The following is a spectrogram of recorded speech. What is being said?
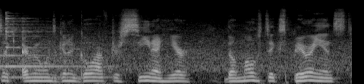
Looks like everyone's gonna go after Cena here, the most experienced.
